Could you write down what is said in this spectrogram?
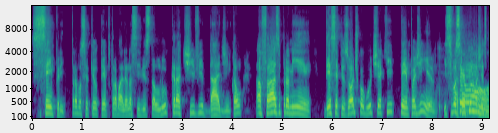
sempre, para você ter o tempo trabalhando a serviço da lucratividade. Então, a frase para mim desse episódio, Kogut, é que tempo é dinheiro. E se você não, um...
